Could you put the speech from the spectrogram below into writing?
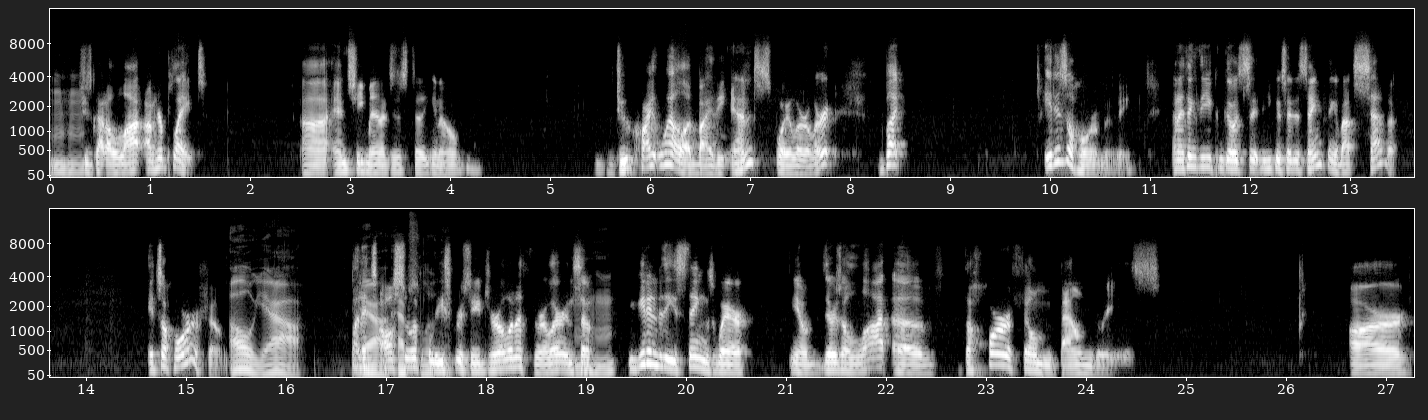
Mhm. She's got a lot on her plate. Uh, and she manages to, you know, do quite well by the end. Spoiler alert. But it is a horror movie. And I think that you can go you can say the same thing about Seven. It's a horror film, oh yeah but it's also absolutely. a police procedural and a thriller. And so Mhm. you get into these things where, you know, there's a lot of the horror film boundaries are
